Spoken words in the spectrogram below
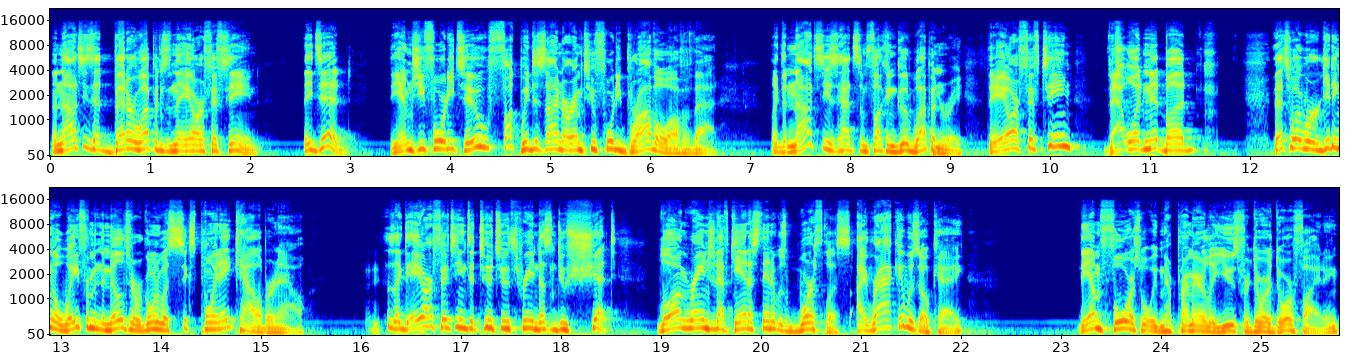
The Nazis had better weapons than the AR-15. They did. The MG42, fuck, we designed our M240 Bravo off of that. Like the Nazis had some fucking good weaponry. The AR-15, that wasn't it, bud. That's why we're getting away from in the military. We're going to a 6.8 caliber now. It's like the AR-15 to 223 and doesn't do shit. Long range in Afghanistan, it was worthless. Iraq, it was okay. The M4 is what we primarily use for door-to-door fighting.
